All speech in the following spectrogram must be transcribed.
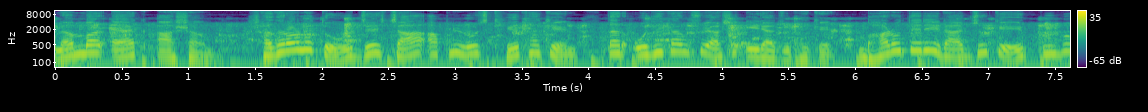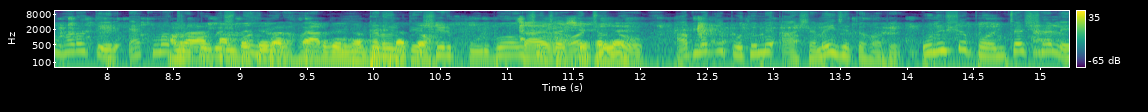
নাম্বার এক আসাম। সাধারণত যে চা আপনি রোজ খেয়ে থাকেন তার অধিকাংশই আসে এই রাজ্য থেকে। ভারতের এই রাজ্যকে পূর্ব ভারতের একমাত্র প্রবেশ পথ বলা হয়। কারণ দেশের পূর্ব অংশে যাওয়ার জন্য আপনাকে প্রথমে আসামেই যেতে হবে। উনিশশো পঞ্চাশ সালে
